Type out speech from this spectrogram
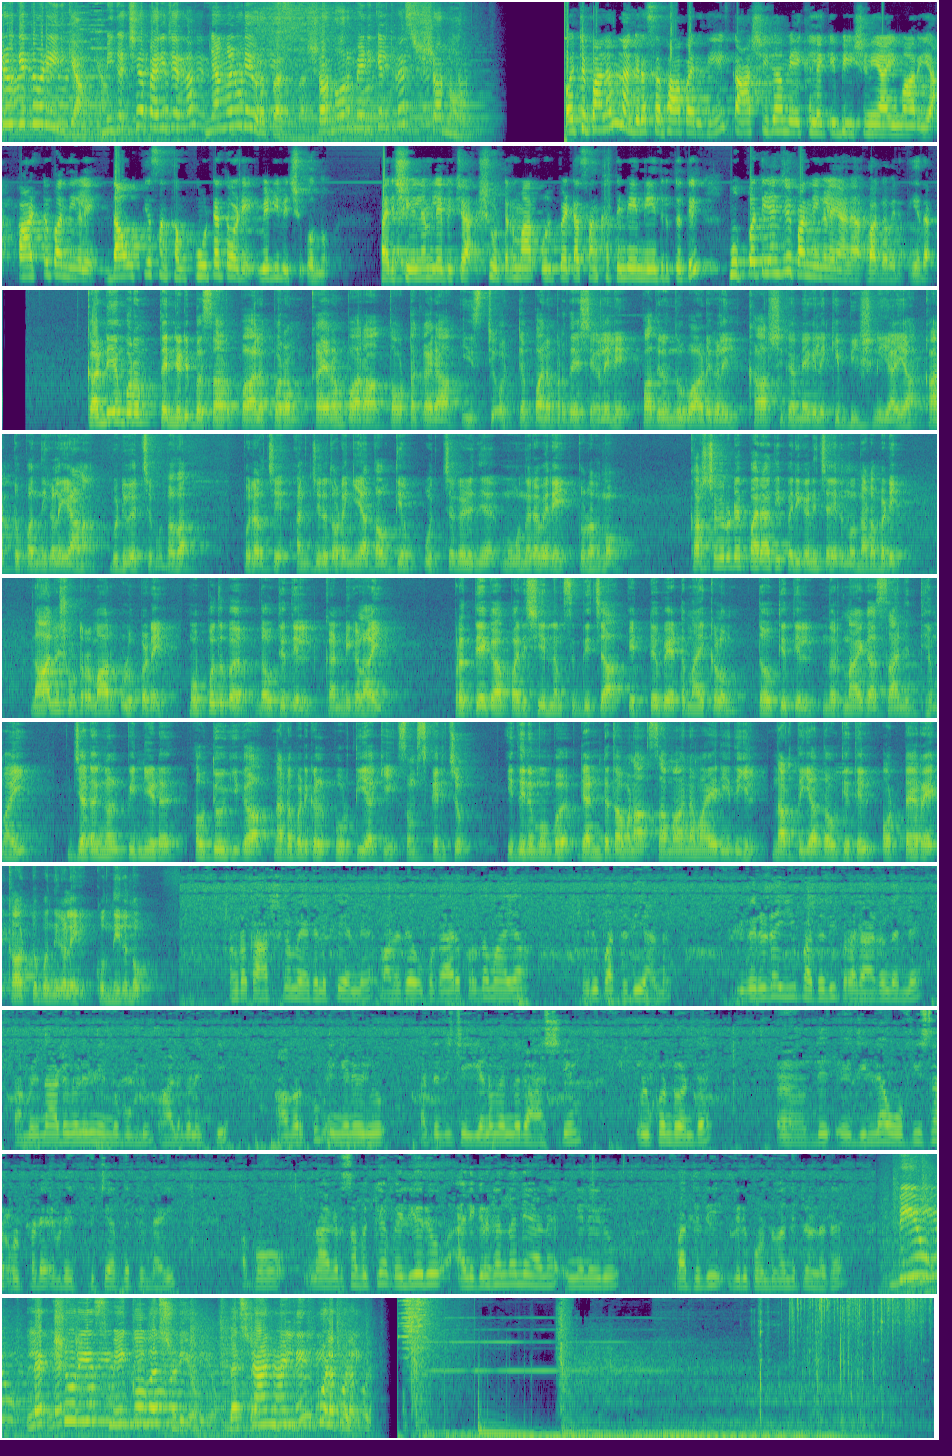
ആരോഗ്യത്തോടെ ഇരിക്കാം. മികച്ച പരിചരണം ഞങ്ങളുടെ ഉറപ്പ്. Shoranur medical trust Shoranur. Ottapalam നഗരസഭാ പരിധിയിൽ കാർഷിക മേഖലയ്ക്ക് ഭീഷണിയായി മാറിയ കാട്ടുപന്നികളെ ദൗത്യ സംഘം കൂട്ടത്തോടെ വെടിവെച്ചു കൊന്നു. പരിശീലനം ലഭിച്ച ഷൂട്ടർമാർ ഉൾപ്പെട്ട സംഘത്തിന്റെ നേതൃത്വത്തിൽ മുപ്പത്തിയഞ്ച് പന്നികളെയാണ് വകവരുത്തിയത്. കണ്ണിയമ്പുറം തെന്നടി ബസാർ പാലപ്പുറം കയറംപാറ തോട്ടക്കര ഈസ്റ്റ് ഒറ്റപ്പാലം പ്രദേശങ്ങളിലെ പതിനൊന്ന് വാർഡുകളിൽ കാർഷിക മേഖലയ്ക്ക് ഭീഷണിയായ കാട്ടുപന്നികളെയാണ് വെടിവെച്ച് കൊന്നത്. പുലർച്ചെ അഞ്ചിന് തുടങ്ങിയ ദൗത്യം ഉച്ചകഴിഞ്ഞ് മൂന്നര വരെ തുടർന്നു. കർഷകരുടെ പരാതി പരിഗണിച്ചായിരുന്നു നടപടി. നാല് ഷൂട്ടർമാർ ഉൾപ്പെടെ മുപ്പത് പേർ ദൗത്യത്തിൽ കണ്ണികളായി. പ്രത്യേക പരിശീലനം സിദ്ധിച്ച എട്ട് വേട്ടനായ്ക്കളും ദൗത്യത്തിൽ നിർണായക സാന്നിധ്യമായി. ജഡങ്ങൾ പിന്നീട് ഔദ്യോഗിക നടപടികൾ പൂർത്തിയാക്കി സംസ്കരിച്ചു. ഇതിനു മുമ്പ് രണ്ട് തവണ സമാനമായ രീതിയിൽ നടത്തിയ ദൗത്യത്തിൽ ഒട്ടേറെ കാട്ടുപന്നികളെ കൊന്നിരുന്നു. നമ്മുടെ കാർഷിക മേഖലയ്ക്ക് തന്നെ വളരെ ഉപകാരപ്രദമായ ഒരു പദ്ധതിയാണ്. ഇവരുടെ ഈ പദ്ധതി പ്രകാരം തന്നെ തമിഴ്നാടുകളിൽ നിന്ന് പോലും ആളുകളെത്തി അവർക്കും ഇങ്ങനെ ഒരു പദ്ധതി ചെയ്യണമെന്നൊരു ആശയം ഉൾക്കൊണ്ടുകൊണ്ട് ജില്ലാ ഓഫീസർ ഉൾപ്പെടെ ഇവിടെ എത്തിച്ചേർന്നിട്ടുണ്ടായി. അപ്പോൾ നഗരസഭയ്ക്ക് വലിയൊരു അനുഗ്രഹം തന്നെയാണ് ഇങ്ങനെ ഒരു പദ്ധതി ഇവർ കൊണ്ടുവന്നിട്ടുള്ളത്. Luxurious makeover studio bus stand building Kulappully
